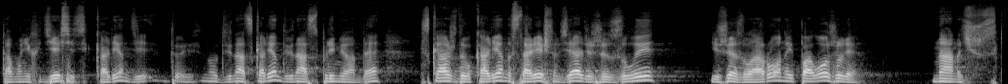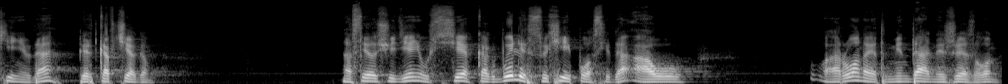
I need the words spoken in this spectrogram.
там у них 10 колен, ну, 12 колен, 12 племен, да, с каждого колена старейшин взяли жезлы и жезл Аарона и положили на ночь скинем, да, перед ковчегом. На следующий день у всех как были сухие посохи, да, а у Аарона это миндальный жезл, он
